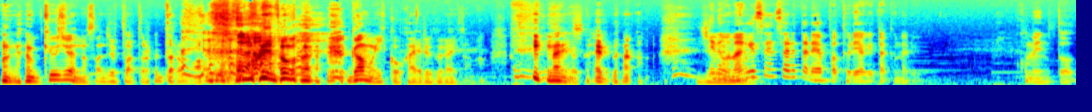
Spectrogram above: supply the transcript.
90円の30%取られたらまああんまりどこガム1個買えるぐらいかな。何が買えるだろう。えでも投げ銭されたらやっぱ取り上げたくなる。コメント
